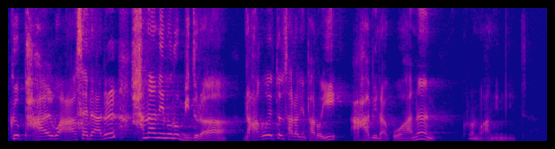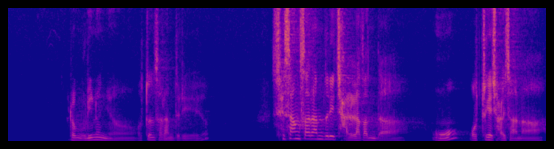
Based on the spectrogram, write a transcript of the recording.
그 바알과 아세라를 하나님으로 믿으라 라고 했던 사람이 바로 이 아합이라고 하는 그런 왕입니다. 여러분 우리는요 어떤 사람들이에요? 세상 사람들이 잘 나간다. 어? 어떻게 잘 사나?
